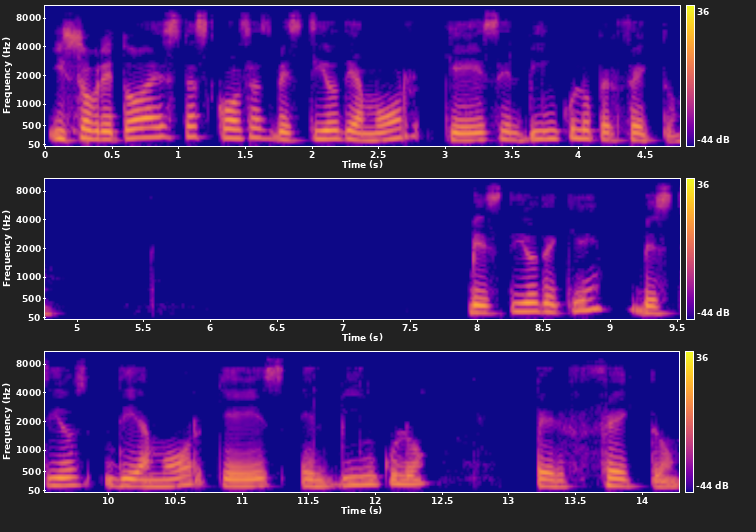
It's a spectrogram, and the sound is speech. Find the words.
Y sobre todas estas cosas vestidos de amor, que es el vínculo perfecto ¿Vestidos de qué? Vestidos de amor, que es el vínculo perfecto.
